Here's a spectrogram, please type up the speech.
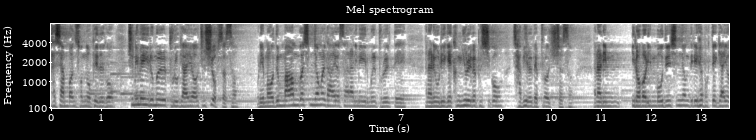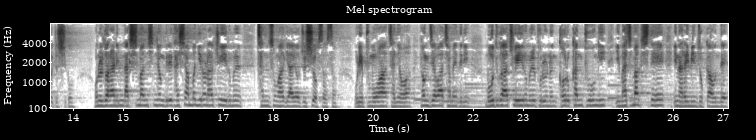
다시 한번 손 높이 들고 주님의 이름을 부르게 하여 주시옵소서. 우리 모든 마음과 심령을 다하여서 하나님의 이름을 부를 때 하나님 우리에게 긍휼을 베푸시고 자비를 베풀어 주셔서 하나님 잃어버린 모든 심령들이 회복되게 하여 주시고 오늘도 하나님 낙심한 심령들이 다시 한번 일어나 주의 이름을 찬송하게 하여 주시옵소서. 우리 부모와 자녀와 형제와 자매들이 모두가 주의 이름을 부르는 거룩한 부흥이 이 마지막 시대에 이 나라의 민족 가운데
